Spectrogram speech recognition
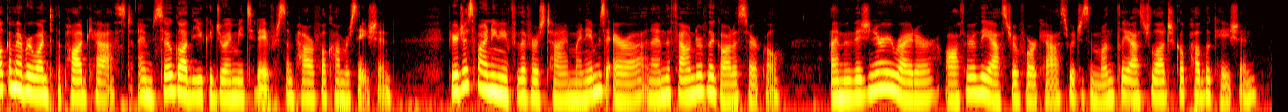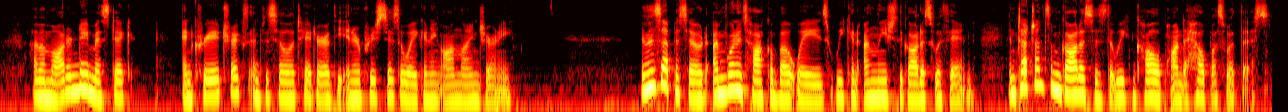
Welcome, everyone, to the podcast. I'm so glad that you could join me today for some powerful conversation. If you're just finding me for the first time, my name is Ara, and I'm the founder of the Goddess Circle. I'm a visionary writer, author of the Astro Forecast, which is a monthly astrological publication. I'm a modern day mystic and creatrix and facilitator of the Inner Priestess Awakening online journey. In this episode, I'm going to talk about ways we can unleash the goddess within and touch on some goddesses that we can call upon to help us with this.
